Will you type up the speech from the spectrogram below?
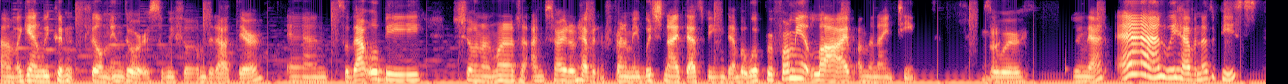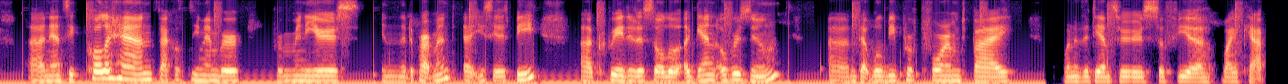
Um, again, we couldn't film indoors, so we filmed it out there. And so that will be shown on one of the, I'm sorry, I don't have it in front of me which night that's being done, but we're performing it live on the 19th. Nice. So we're doing that. And we have another piece. Uh, Nancy Colahan, faculty member for many years in the department at UCSB, uh, created a solo again over Zoom um, that will be performed by one of the dancers, Sophia Whitecap,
